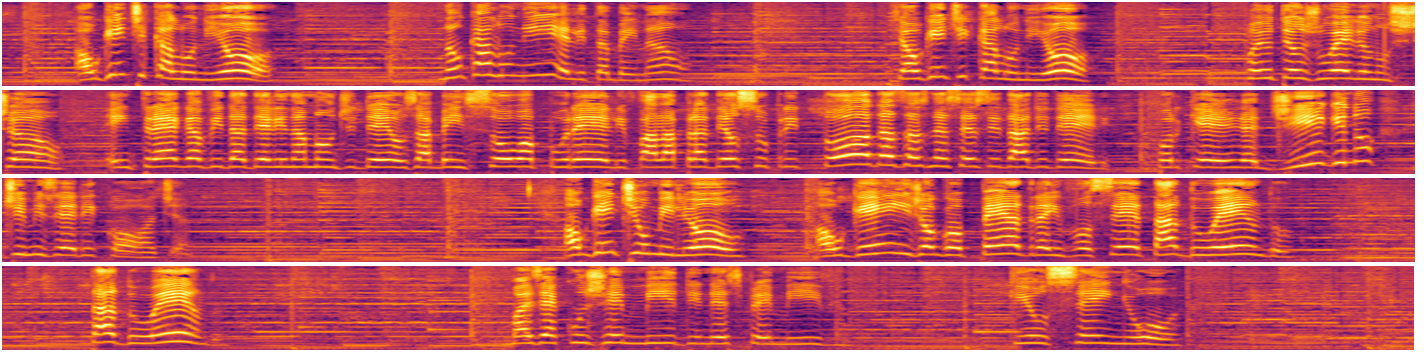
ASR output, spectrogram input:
Alguém te caluniou? Não calunie ele também não. Se alguém te caluniou, põe o teu joelho no chão, entrega a vida dele na mão de Deus, abençoa por ele, fala para Deus suprir todas as necessidades dele, porque ele é digno de misericórdia. Alguém te humilhou, alguém jogou pedra em você, tá doendo. Tá doendo. Mas é com gemido inexprimível que o Senhor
